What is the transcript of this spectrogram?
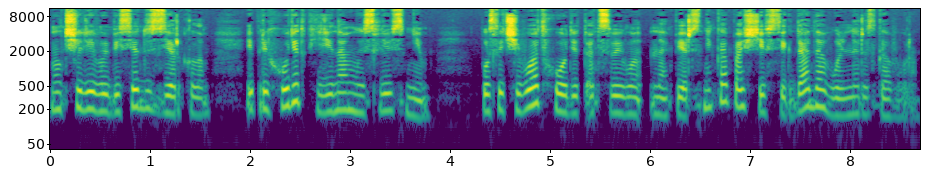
молчаливую беседу с зеркалом и приходит к единомыслию с ним, после чего отходит от своего наперсника почти всегда довольный разговором.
